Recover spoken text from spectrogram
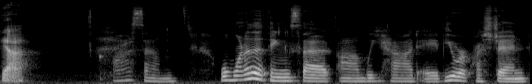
yeah. Awesome. Well, one of the things that um, we had a viewer question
